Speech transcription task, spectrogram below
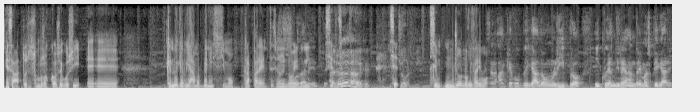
Esatto, insomma, sono cose così. E, e che che noi capiamo benissimo, tra parentesi, noi, noi se, se- se- un giorno vi faremo Sarà anche pubblicato un libro in cui andre- andremo a spiegare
